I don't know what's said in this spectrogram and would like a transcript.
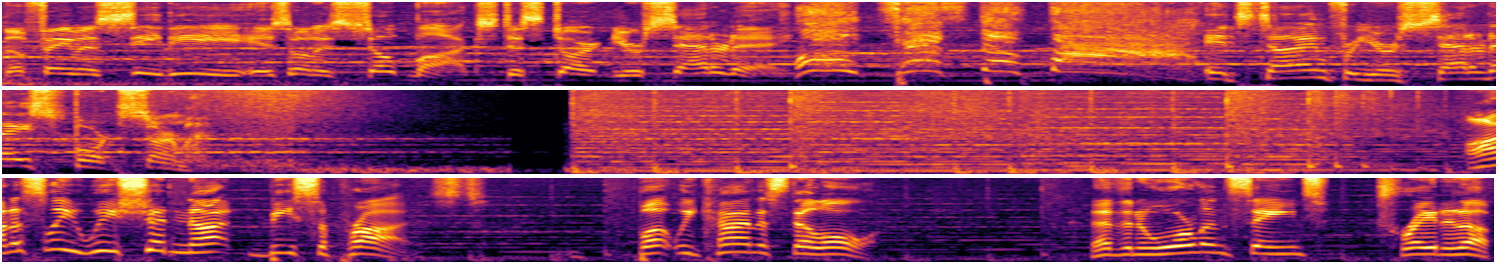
The famous CD is on his soapbox to start your Saturday. Oh, testify! It's time for your Saturday Sports Sermon. Honestly, we should not be surprised, but we kind of still are. That the New Orleans Saints traded up.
